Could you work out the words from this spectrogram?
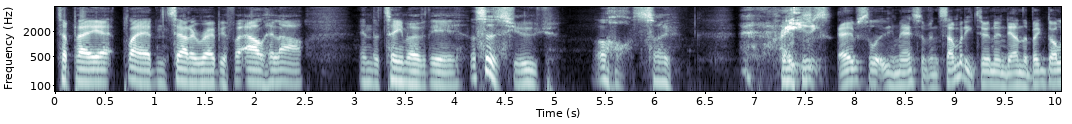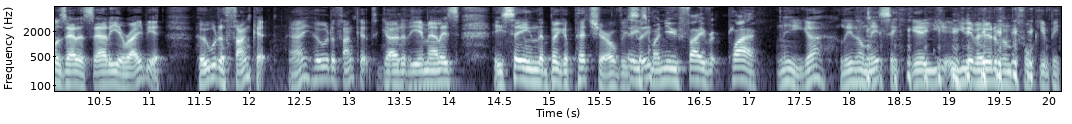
to pay at, play it in Saudi Arabia for Al Hilal and the team over there. This is huge. Oh, so Crazy. absolutely massive. And somebody turning down the big dollars out of Saudi Arabia. Who would have thunk it? Hey, who would have thunk it to go to the MLS? He's seeing the bigger picture, obviously. He's my new favourite player. There you go, Lionel Messi. yeah, you, you, never heard of him before, Kimpy.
